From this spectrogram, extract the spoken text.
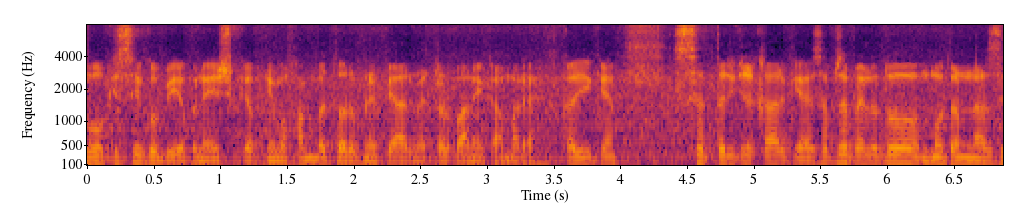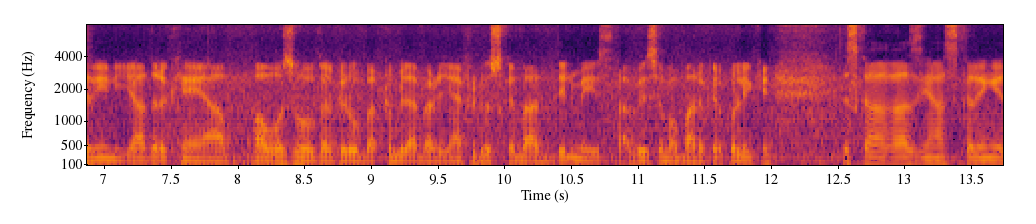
वो किसी को भी अपने इश्क, अपनी मोहब्बत और अपने प्यार में तड़पाने का अमल है। तरीके तरीक़ार क्या है? सबसे पहले तो मोहतरम नाजरीन, याद रखें, आप बावजू होकर के रूबा कबिला बैठ जाएँ, फिर उसके बाद दिन में इस तावीज़ मुबारक को लिखें। इसका आगाज़ यहाँ से करेंगे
